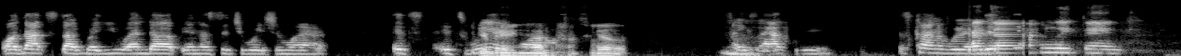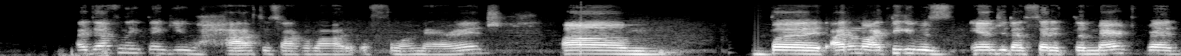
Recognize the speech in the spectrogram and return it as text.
well, not stuck, but you end up in a situation where it's it's weird. You're being unfulfilled. Exactly. It's kind of weird. I definitely think, I definitely think you have to talk about it before marriage. Um, but I don't know. I think it was Andrew that said it. The marriage bed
